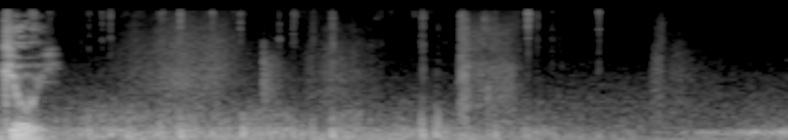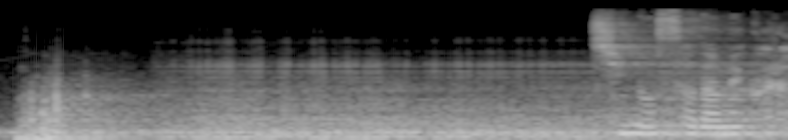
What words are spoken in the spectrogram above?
う。御意。血の定めから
